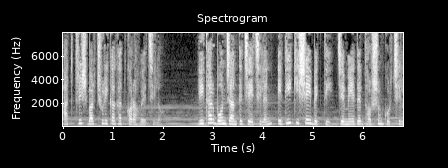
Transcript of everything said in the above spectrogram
আটত্রিশ বার ছুরিকাঘাত করা হয়েছিল। রিথার বোন জানতে চেয়েছিলেন, এটিই কি সেই ব্যক্তি যে মেয়েদের ধর্ষণ করছিল?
